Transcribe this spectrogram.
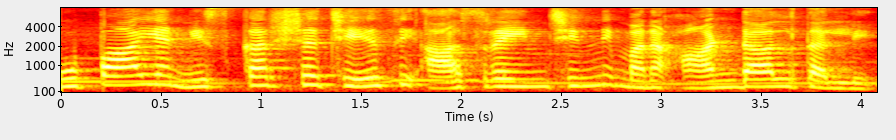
ఉపాయ నిష్కర్ష చేసి ఆశ్రయించింది మన ఆండాల్ తల్లి.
